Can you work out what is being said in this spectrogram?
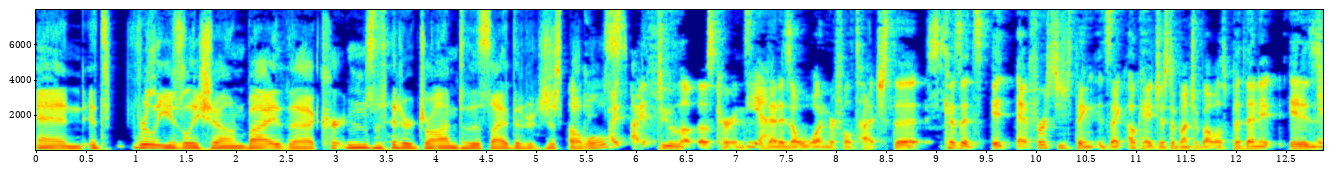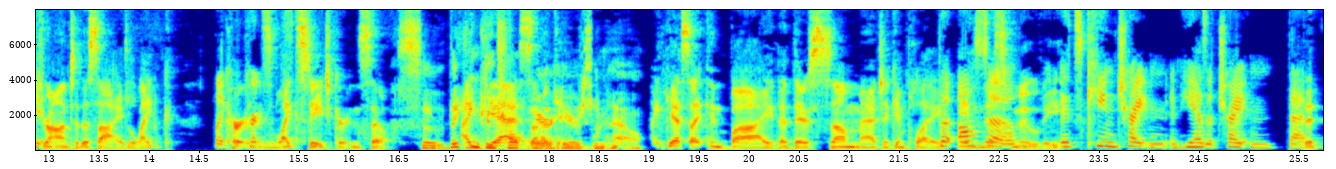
and it's really easily shown by the curtains that are drawn to the side that are just Okay, bubbles. I, I do love those curtains. Yeah. That is a wonderful touch. The because it's it at first you think it's like okay, just a bunch of bubbles, but then it, it is It- drawn to the side like, Like curtains, like stage curtains. So so they I can control guess air can- here somehow. I guess I can buy that there's some magic in play But in this also, movie it's King Triton, and he has a trident that that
